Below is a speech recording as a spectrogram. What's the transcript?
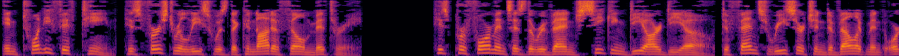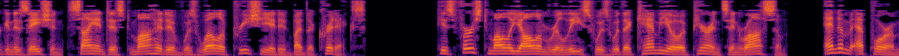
In 2015, his first release was the Kannada film Mythri. His performance as the revenge-seeking DRDO Defense Research and Development Organization scientist Mahadev was well appreciated by the critics. His first Malayalam release was with a cameo appearance in Rasam. Ennum Eppozhum,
